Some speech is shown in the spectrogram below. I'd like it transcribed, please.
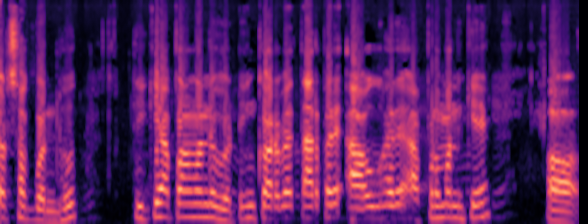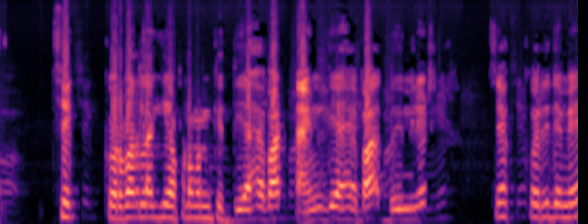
দর্শক বন্ধু টিকি আপনার ভোটিং করবে। তারপরে আউ ঘরে আপনার চেক করবার লাগি আপনাদের দিয়া হবা টাইম দিয়া হবা দুই মিনিট চেক করিদেবে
